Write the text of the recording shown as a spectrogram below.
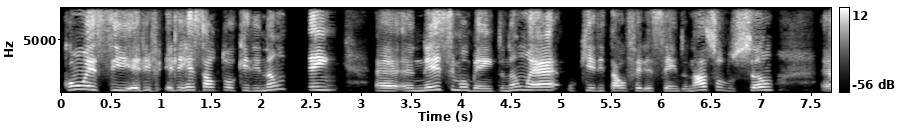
com esse, ele, ele ressaltou que ele não tem é, nesse momento não é o que ele está oferecendo na solução é,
